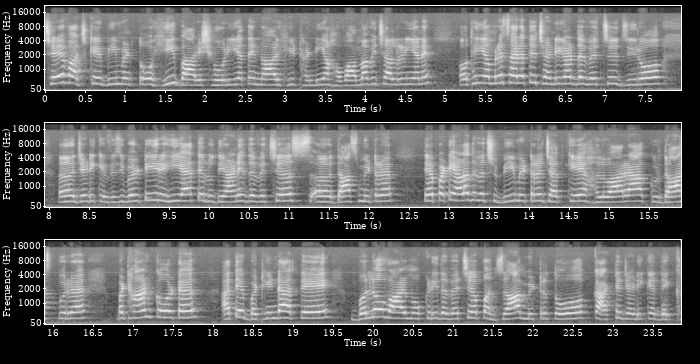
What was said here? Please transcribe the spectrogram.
6:20 ਮਿੰਟ ਤੋਂ ਹੀ ਬਾਰਿਸ਼ ਹੋ ਰਹੀ ਹੈ ਤੇ ਨਾਲ ਹੀ ਠੰਡੀਆਂ ਹਵਾਵਾਂ ਵੀ ਚੱਲ ਰਹੀਆਂ ਨੇ। ਉੱਥੇ ਹੀ ਅੰਮ੍ਰਿਤਸਰ ਅਤੇ ਚੰਡੀਗੜ੍ਹ ਦੇ ਵਿੱਚ ਜ਼ੀਰੋ ਜਿਹੜੀ ਕਿ ਵਿਜ਼ਿਬਿਲਟੀ ਰਹੀ ਹੈ ਤੇ ਲੁਧਿਆਣੇ ਦੇ ਵਿੱਚ ਸ- ਅ, 10 ਮੀਟਰ ਤੇ ਪਟਿਆਲਾ ਦੇ ਵਿੱਚ 20 ਮੀਟਰ ਜਦਕਿ ਹਲਵਾਰਾ ਗੁਰਦਾਸਪੁਰ ਪਠਾਨਕੋਟ ਅਤੇ ਬਠਿੰਡਾ ਅਤੇ ਬੱਲੋਵਾਲ ਮੋਕੜੀ ਦੇ ਵਿੱਚ 50 ਮੀਟਰ ਤੋਂ ਘੱਟ ਜਿਹੜੀ ਕਿ ਦਿੱਖ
